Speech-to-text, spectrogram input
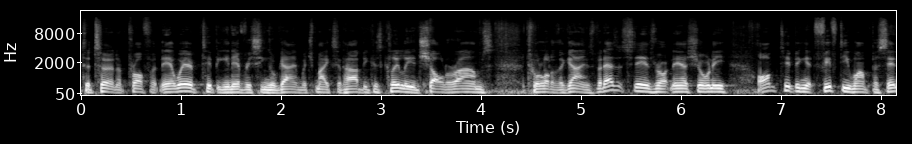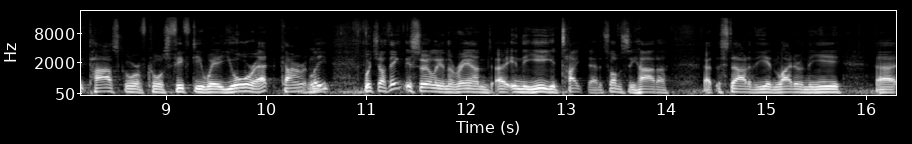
to turn a profit. Now, we're tipping in every single game, which makes it hard because clearly it's shoulder arms to a lot of the games. But as it stands right now, Shawnee, I'm tipping at 51%. Par score, of course, 50 where you're at currently, which I think this early in the round, uh, in the year, you'd take that. It's obviously harder at the start of the year and later in the year. Uh,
